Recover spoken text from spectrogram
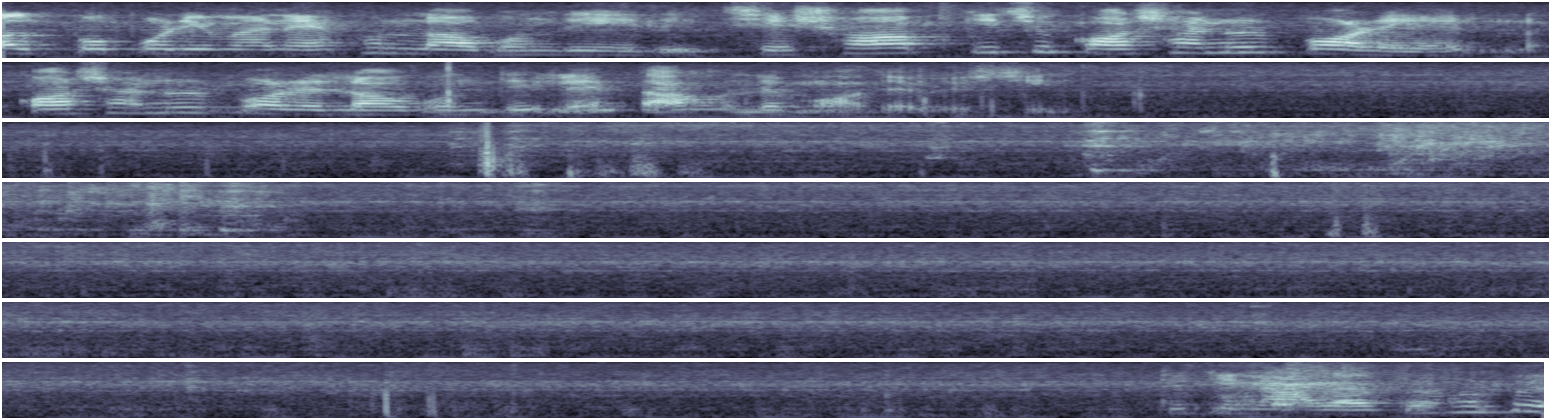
অল্প পরিমাণে এখন লবণ দিয়ে দিচ্ছে। সব কিছু কষানোর পরে কষানোর পরে লবণ দিলে তাহলে মজা বেশি। কি নাড়াতে হবে?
